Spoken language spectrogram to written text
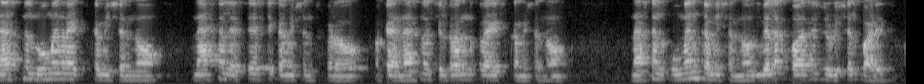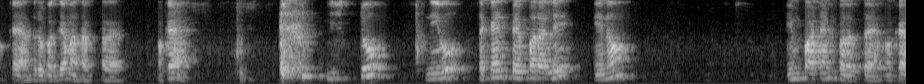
National women rights commission national S C S T ಕಮಿಷನ್ಸ್ಗಳು okay national children rights commission national women commission ಇವೆಲ್ಲ ಕ್ವಾಸಿ ಜುಡಿಷಿಯಲ್ ಬಾಡೀಸ್ ಓಕೆ ಅದ್ರ ಬಗ್ಗೆ ಮಾತಾಡ್ತಾರೆ ಓಕೆ ಇಷ್ಟು ನೀವು ಸೆಕೆಂಡ್ ಪೇಪರ್ ಅಲ್ಲಿ ಏನು ಇಂಪಾರ್ಟೆಂಟ್ ಬರುತ್ತೆ okay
